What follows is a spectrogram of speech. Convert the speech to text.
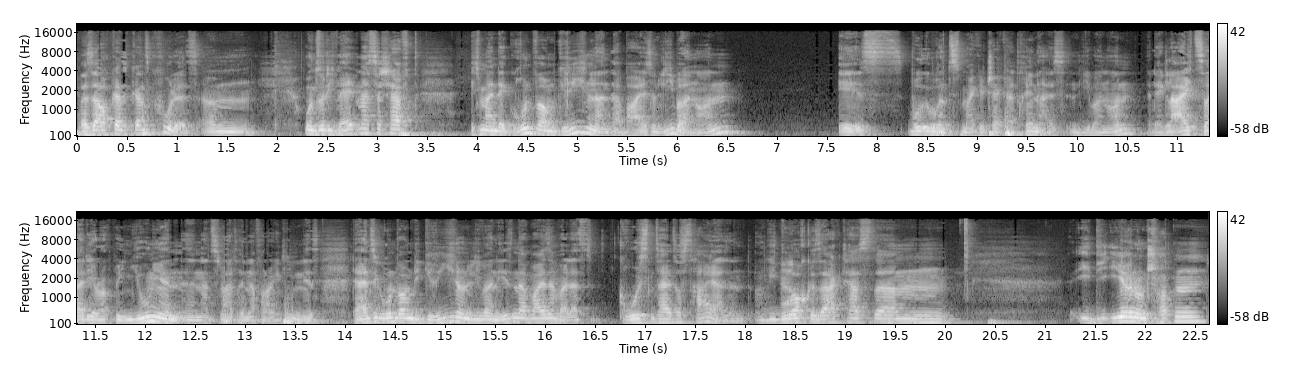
Weil es ja auch ganz, ganz cool ist. Ähm, Und so die Weltmeisterschaft, ich meine, der Grund, warum Griechenland dabei ist und Libanon, ist, wo übrigens Michael Checker Trainer ist in Libanon, der gleichzeitig Rugby Union äh, Nationaltrainer von Argentinien ist. Der einzige Grund, warum die Griechen und Libanesen dabei sind, weil das größtenteils Australier sind. Und wie du auch gesagt hast, ähm, die Iren und Schotten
